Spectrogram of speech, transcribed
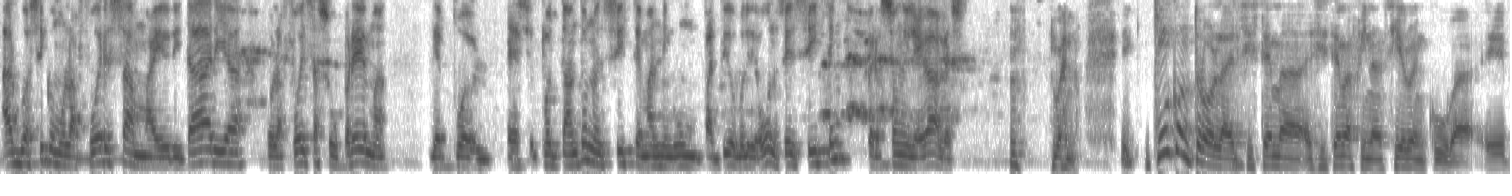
algo así como la fuerza mayoritaria o la fuerza suprema del pueblo. por tanto, no existe más ningún partido político. Bueno, sí existen, pero son ilegales. Bueno, ¿quién controla el sistema, el sistema financiero en Cuba? Eh,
